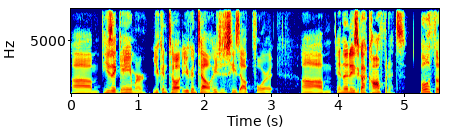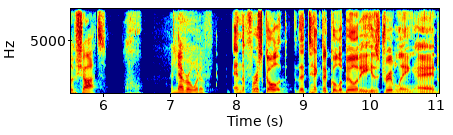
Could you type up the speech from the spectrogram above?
Um, he's a gamer. You can tell. You can tell. He just he's up for it. Um, and then he's got confidence. Both those shots, I never would have. And the first goal, the technical ability, his dribbling and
